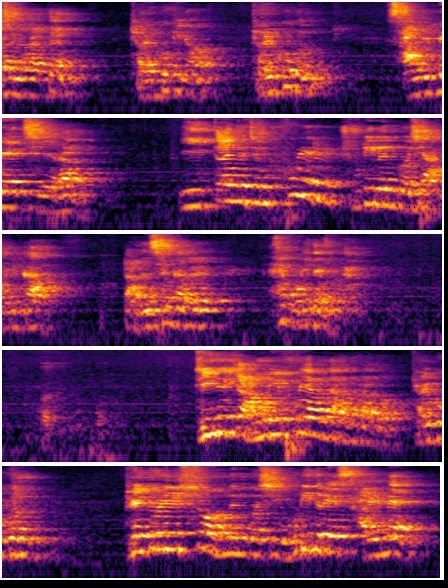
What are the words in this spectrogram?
생각할 땐 결국이요, 결국은 삶의 지혜란 이 때늦은 후회를 줄이는 것이 아닐까라는 생각을 해보게 됩니다. 뒤늦게 아무리 후회한다 하더라도 결국은 되돌릴 수 없는 것이 우리들의 삶에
